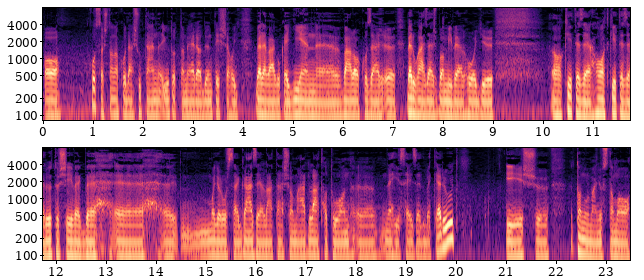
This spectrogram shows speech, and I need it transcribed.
A hosszas tanakodás után jutottam erre a döntésre, hogy belevágok egy ilyen vállalkozás, beruházásban, mivel hogy a 2006-2005-ös években e, e, Magyarország gázellátása már láthatóan e, nehéz helyzetbe került, és tanulmányoztam a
